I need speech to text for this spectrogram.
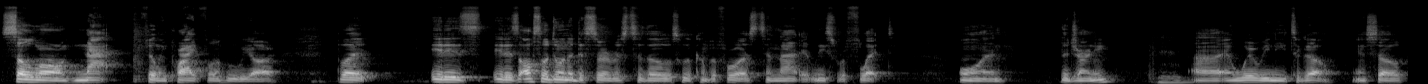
so long not feeling prideful in who we are. But it is it is also doing a disservice to those who have come before us to not at least reflect on the journey uh, and where we need to go. And so,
